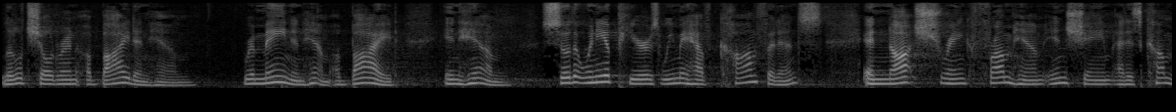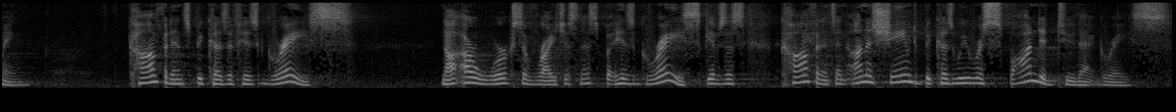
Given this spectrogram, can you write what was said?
Little children, abide in him. Remain in him. Abide in him, so that when he appears, we may have confidence and not shrink from him in shame at his coming. Confidence because of his grace. Not our works of righteousness, but his grace gives us confidence and unashamed because we responded to that grace.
